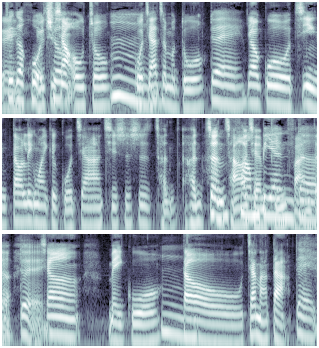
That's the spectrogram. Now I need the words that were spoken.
这个火车。像欧洲，嗯，国家这么多，对，要过境到另外一个国家，其实是很很正常而且很频繁的，对，像。美国到加拿大，嗯、对，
